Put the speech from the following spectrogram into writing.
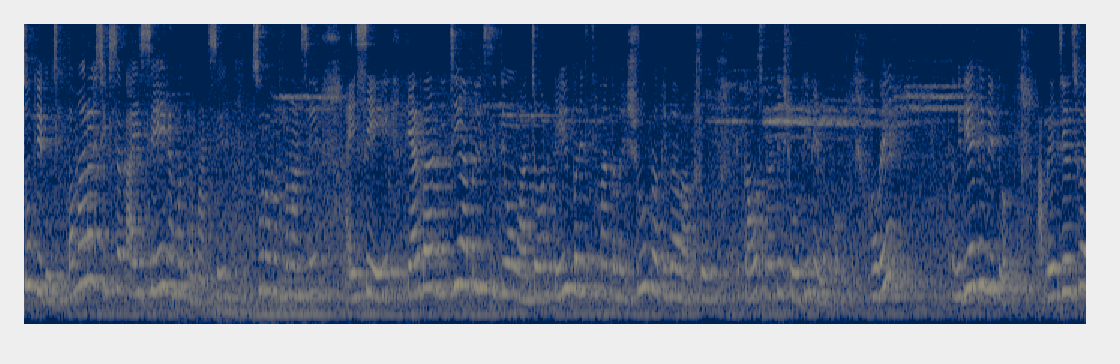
શું કીધું છે? તમારા શિક્ષક આઈસે રમત રમાડશે. શું રમત રમાડશે? આઈસે ત્યારબાદ નીચે આપેલી સ્થિતિઓ વાંચો અને તેવી પરિસ્થિતિમાં તમે શું પ્રતિભાવ આપશો તે કાઉન્સમાંથી શોધીને લખો. હવે વિદ્યાર્થી મિત્રો, આપણે જે છે,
